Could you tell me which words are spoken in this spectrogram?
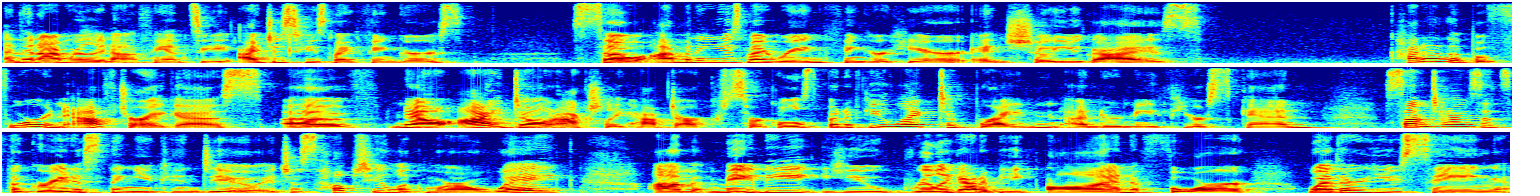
And then I'm really not fancy. I just use my fingers. So I'm gonna use my ring finger here and show you guys kind of the before and after, I guess, of, now I don't actually have dark circles, but if you like to brighten underneath your skin, sometimes it's the greatest thing you can do. It just helps you look more awake. Um, maybe you really got to be on for whether you sing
